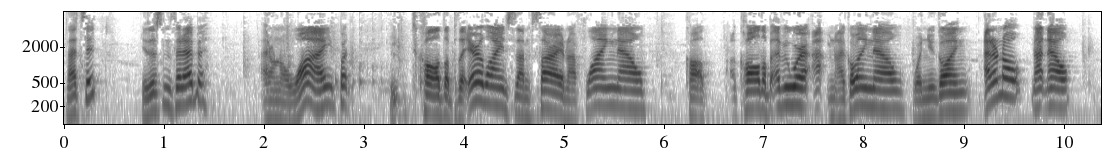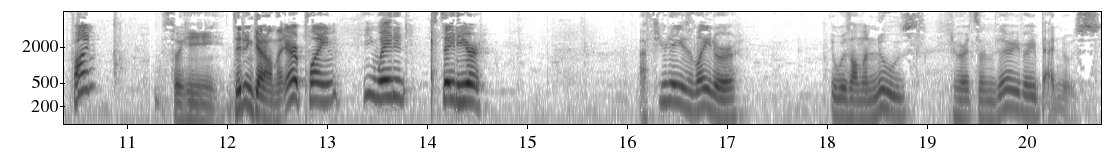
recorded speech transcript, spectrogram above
that's it. You listen to the Rebbe? I don't know why, but he called up the airline, said, I'm sorry, I'm not flying now. Called, called up everywhere, ah, I'm not going now. When you're going, I don't know, not now. Fine. So he didn't get on the airplane. He waited, stayed here. A few days later, it was on the news. He heard some very, very bad news.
